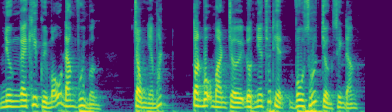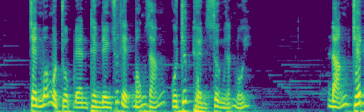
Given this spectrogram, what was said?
Nhưng ngay khi quỷ mẫu đang vui mừng, Trong nhà mắt, Toàn bộ màn trời đột nhiên xuất hiện vô số trường sinh đăng. Trên mỗi một chụp đèn thình đình xuất hiện bóng dáng của chiếc thuyền sưng rắn mối. Đáng chết!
